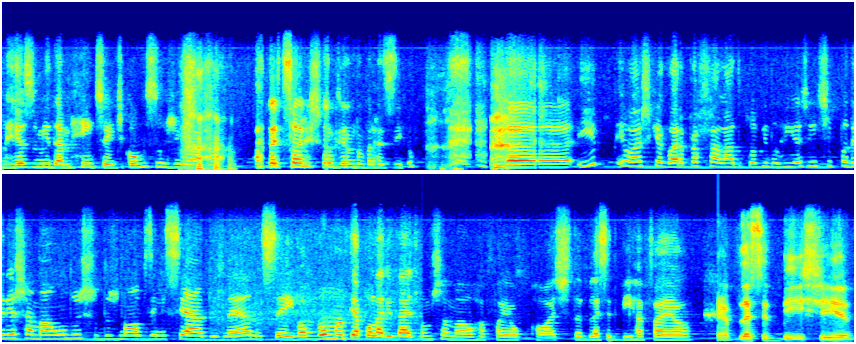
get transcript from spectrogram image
resumidamente, aí, de como surgiu a, a tradição alexandrina no Brasil. É, e eu acho que agora, para falar do Clube do Rio, a gente poderia chamar um dos, dos novos iniciados, né? Não sei, vamos, vamos manter a polaridade, vamos chamar o Rafael Costa. Blessed be, Rafael. É, blessed be, Xia.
